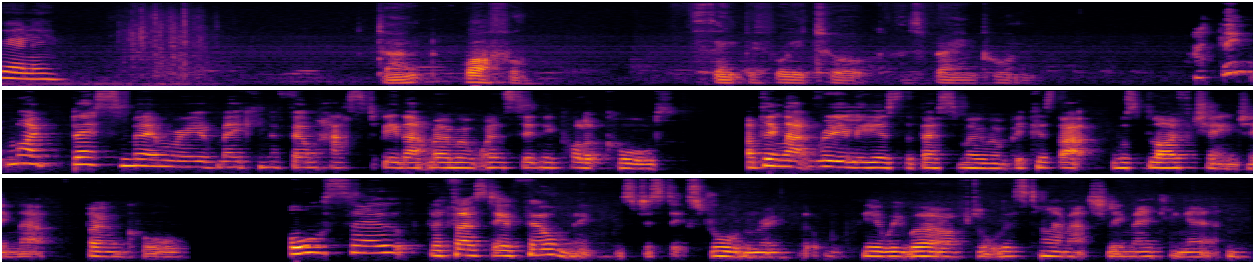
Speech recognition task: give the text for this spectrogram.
Really? Don't waffle. Think before you talk. That's very important. I think my best memory of making the film has to be that moment when Sydney Pollack called. I think that really is the best moment because that was life changing, that phone call. Also, the first day of filming was just extraordinary. That Here we were after all this time actually making it. And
